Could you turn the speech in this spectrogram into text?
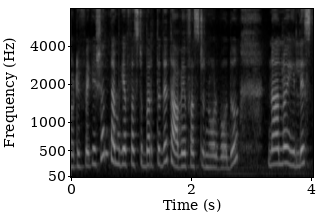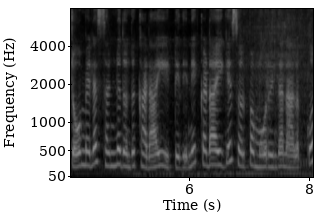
ನೋಟಿಫಿಕೇಷನ್ ತಮಗೆ ಫಸ್ಟ್ ಬರ್ತದೆ, ತಾವೇ ಫಸ್ಟ್ ನೋಡ್ಬೋದು. ನಾನು ಇಲ್ಲಿ ಸ್ಟವ್ ಮೇಲೆ ಸಣ್ಣದೊಂದು ಕಡಾಯಿ ಇಟ್ಟಿದ್ದೀನಿ. ಕಡಾಯಿಗೆ ಸ್ವಲ್ಪ ಮೂರಿಂದ ನಾಲ್ಕು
